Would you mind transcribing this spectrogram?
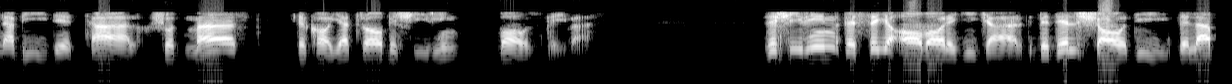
نبید تلخ شد مست حکایت را به شیرین باز پیوست. ز شیرین قصه آوارگی کرد به دل شادی به لب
